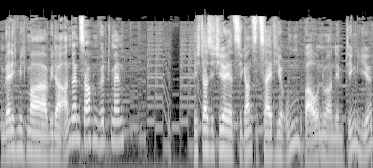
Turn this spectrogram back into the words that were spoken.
werde ich mich mal wieder anderen Sachen widmen. Nicht, dass ich hier jetzt die ganze Zeit hier rumbaue, nur an dem Ding hier.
